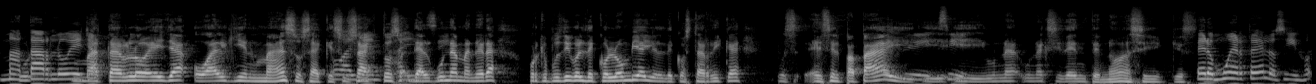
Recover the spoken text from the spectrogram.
matarlo ella. matarlo ella o alguien más, o sea, que O sus alguien actos de alguna sí. manera, porque pues digo, el de Colombia y el de Costa Rica, pues es el papá y, Sí, y- sí. y una- un accidente, ¿no? Así que es... Pero muerte de los hijos.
